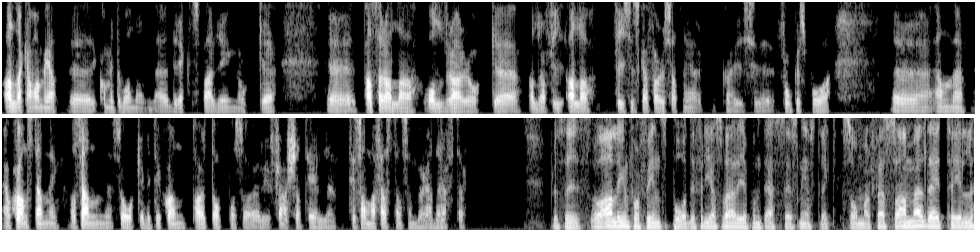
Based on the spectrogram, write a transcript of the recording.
Alla kan vara med, eh, det eh, kommer inte vara någon eh, direkt sparring och eh, passar alla åldrar och alla, alla fysiska förutsättningar. Fokus på en, en skön stämning och sen så åker vi till sjön, tar ett dopp och så är vi fräscha till, till sommarfesten som börjar därefter. Precis, och all info finns på detfriasverige.se sommarfest. Så anmäl dig till,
